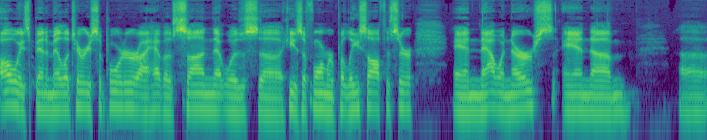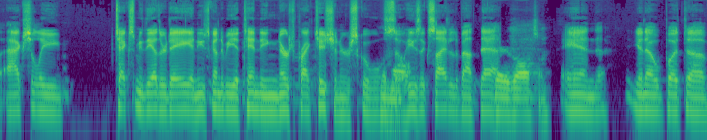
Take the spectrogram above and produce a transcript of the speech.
always been a military supporter. I have a son that was uh, he's a former police officer and now a nurse, and um, uh, actually texted me the other day, and he's going to be attending nurse practitioner school. So he's excited about that That is awesome. and uh, you know but uh,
